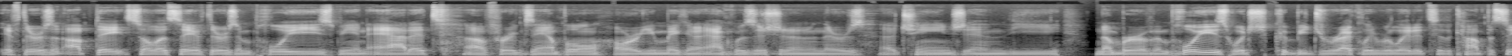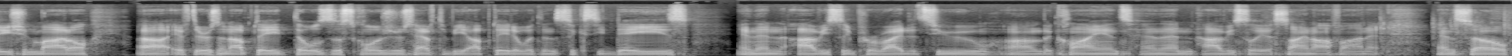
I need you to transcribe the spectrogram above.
if there's an update, so let's say if there's employees being added, uh, for example, or you make an acquisition and there's a change in the number of employees, which could be directly related to the compensation model. Uh, if there's an update, those disclosures have to be updated within 60 days and then obviously provided to um, the client and then obviously a sign off on it. And so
